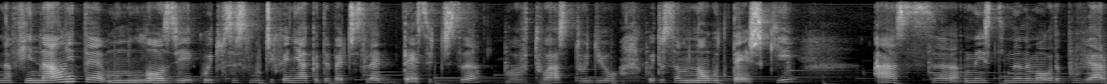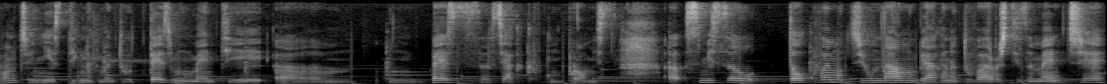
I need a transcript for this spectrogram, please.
на финалните монолози, които се случиха някъде вече след 10 часа в това студио, които са много тежки, аз наистина не мога да повярвам, че ние стигнахме до тези моменти а, без всякакъв компромис. А, смисъл, толкова емоционално бяха натоварващи за мен, че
